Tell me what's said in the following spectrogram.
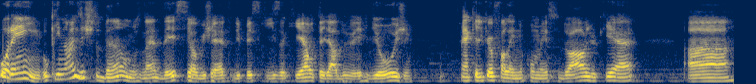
Porém, o que nós estudamos né, desse objeto de pesquisa que é o telhado verde hoje, é aquele que eu falei no começo do áudio, que é a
